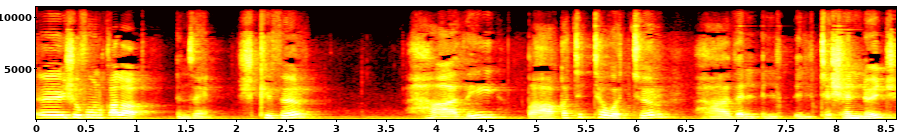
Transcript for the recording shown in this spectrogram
يشوفون غلط. إنزين إيش كثر هذه طاقة التوتر هذا التشنج؟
